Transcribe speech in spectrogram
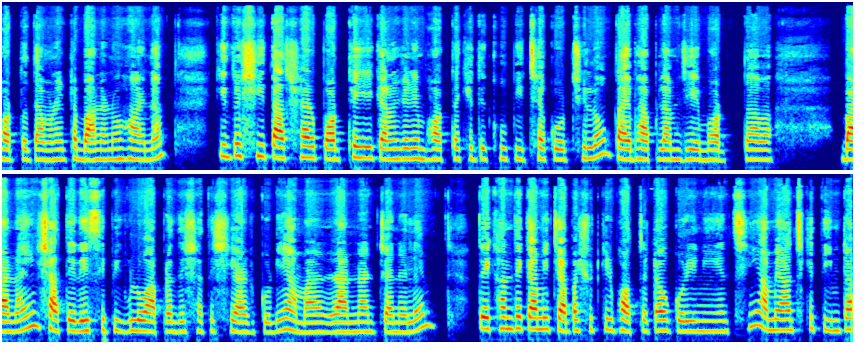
ভর্তা তেমন একটা বানানো হয় না। কিন্তু শীত আসার পর থেকে কেন জানি ভর্তা খেতে খুব ইচ্ছা করছিল, তাই ভাবলাম যে ভর্তা বানাই, সাথে রেসিপিগুলো আপনাদের সাথে শেয়ার করি আমার রান্নার চ্যানেলে তো এখান থেকে আমি চাপা শুটকির ভর্তাটাও করে নিয়েছি। আমি আজকে তিনটা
